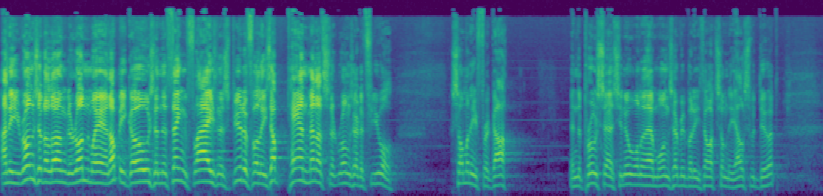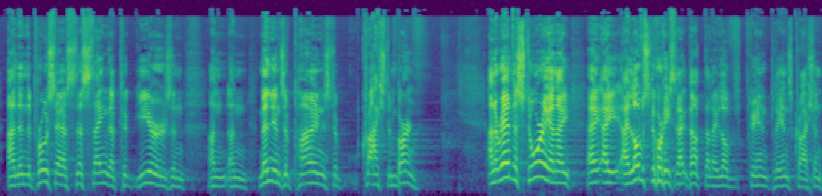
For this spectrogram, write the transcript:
and he runs it along the runway and up he goes and the thing flies and it's beautiful. He's up 10 minutes and it runs out of fuel. Somebody forgot in the process, you know, one of them ones everybody thought somebody else would do it. And in the process, this thing that took years and, and, and millions of pounds to crash and burn. And I read the story, and I, I, I, I love stories. Not that I love planes crashing,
